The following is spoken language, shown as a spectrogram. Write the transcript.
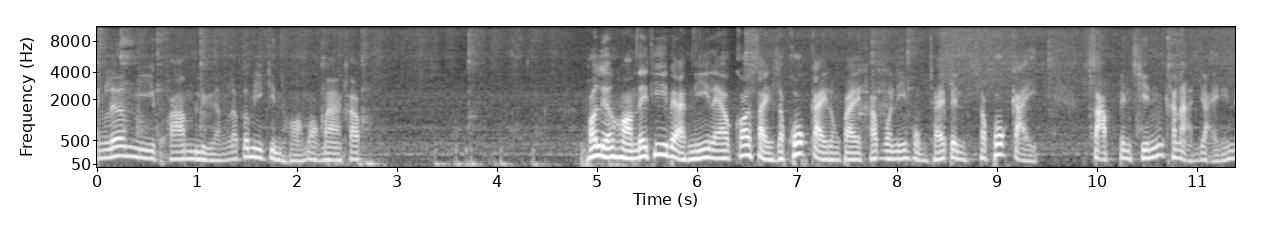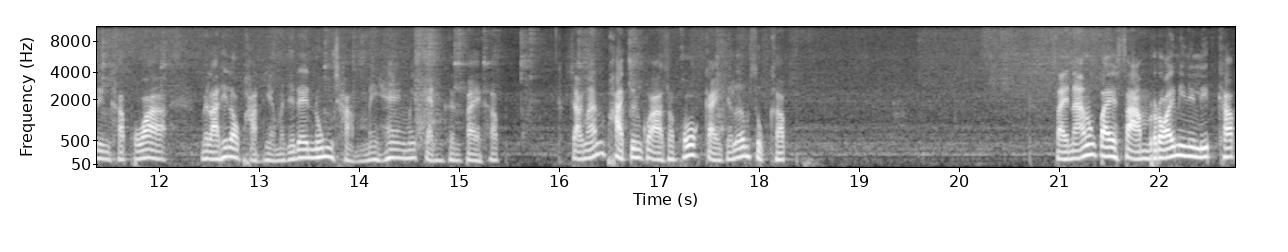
งเริ่มมีความเหลือง แล้วก็มีกลิ่นหอมออกมาครับ พอเหลืองหอมได้ที่แบบนี้แล้วก็ใส่สะโพกไก่ลงไปครับ วันนี้ผมใช้เป็นสะโพกไก่สับเป็นชิ้นขนาดใหญ่นิดนึงครับเพราะว่าเวลาที่เราผัดเนี่ยมันจะได้นุ่มฉ่ำไม่แห้งไม่แก่นเกินไปครับ จากนั้นผัดจนกว่าสะโพกไก่จะเริ่มสุกครับ ใส่น้ำลงไป 300มิลลิลิตรครับ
